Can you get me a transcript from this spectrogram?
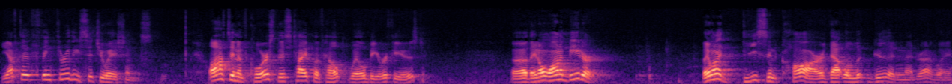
You have to think through these situations. Often, of course, this type of help will be refused. Uh, they don't want a beater. They want a decent car that will look good in that driveway.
